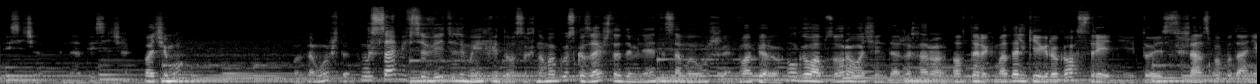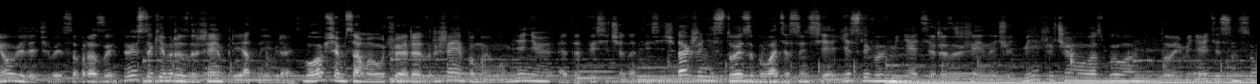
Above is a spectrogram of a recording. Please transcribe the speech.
1000 на 1000. Почему? Потому что вы сами все видели в моих видосах, но могу сказать, что для меня это самое лучшее. Во-первых, угол обзора очень даже хорош. Во-вторых, модельки игроков средние, то есть шанс попадания увеличивается в разы. Ну и с таким разрешением приятно играть. В общем, самое лучшее разрешение, по моему мнению, это 1000 на 1000. Также не стоит забывать о сенсе. Если вы меняете разрешение на чуть меньше, чем у вас было, то и меняйте сенсу.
